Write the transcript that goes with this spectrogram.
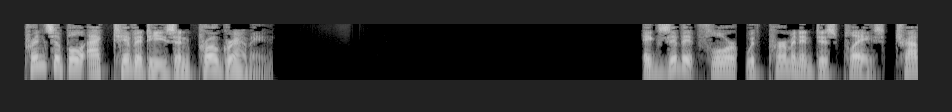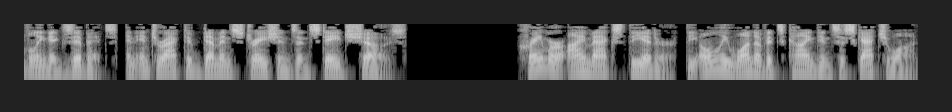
Principal activities and programming Exhibit floor, with permanent displays, traveling exhibits, and interactive demonstrations and stage shows. Kramer IMAX Theatre, the only one of its kind in Saskatchewan.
